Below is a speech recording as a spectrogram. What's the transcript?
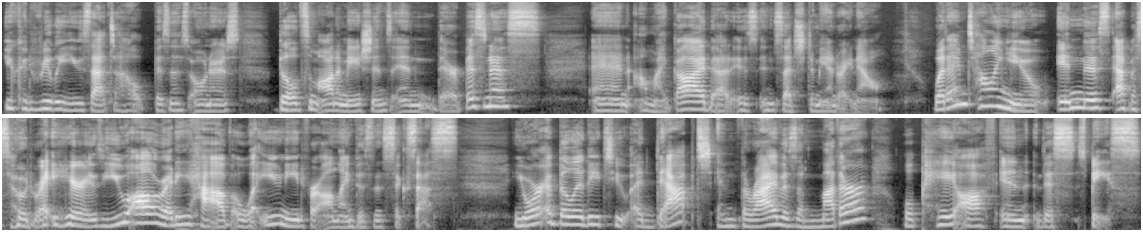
You could really use that to help business owners build some automations in their business. And oh my God, that is in such demand right now. What I'm telling you in this episode right here is you already have what you need for online business success. Your ability to adapt and thrive as a mother will pay off in this space.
